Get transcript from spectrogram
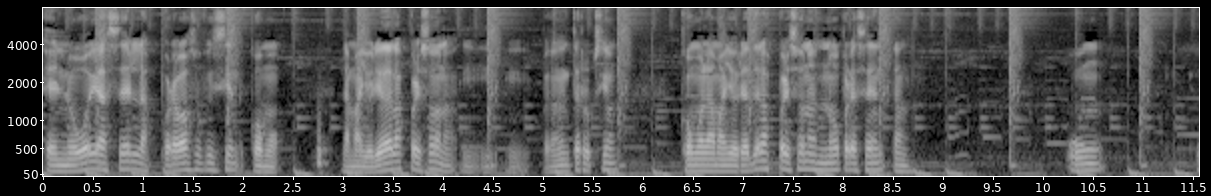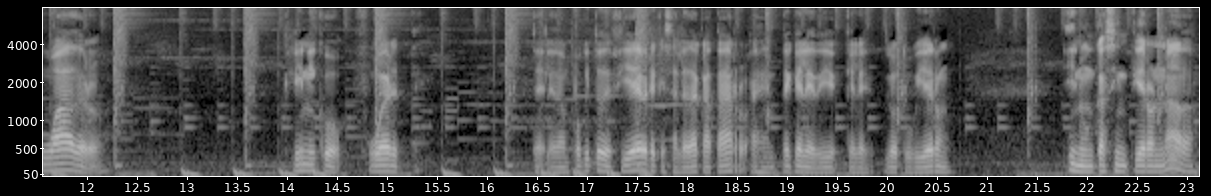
El no voy a hacer las pruebas suficientes como la mayoría de las personas, y, y perdón interrupción, como la mayoría de las personas no presentan un cuadro clínico fuerte, te le da un poquito de fiebre, que sale de catarro, a gente que le, que le lo tuvieron y nunca sintieron nada.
